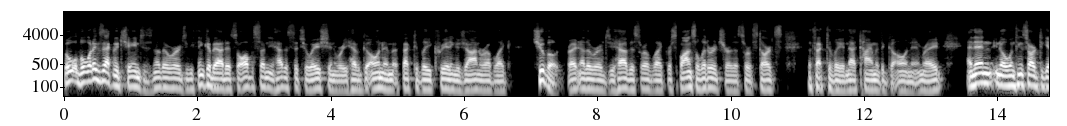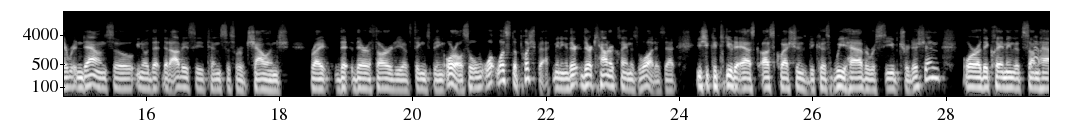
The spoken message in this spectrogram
But, but what exactly changes? In other words, if you think about it, so all of a sudden you have a situation where you have Gaonim effectively creating a genre of like Chuvot, right? In other words, you have this sort of like responsive literature that sort of starts effectively in that time of the Gaonim, right? And then, you know, when things start to get written down, so, you know, that, that obviously tends to sort of challenge, right, th- their authority of things being oral. So what, what's the pushback? Meaning their, their counterclaim is what? Is that you should continue to ask us questions because we have a received tradition? Or are they claiming that somehow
